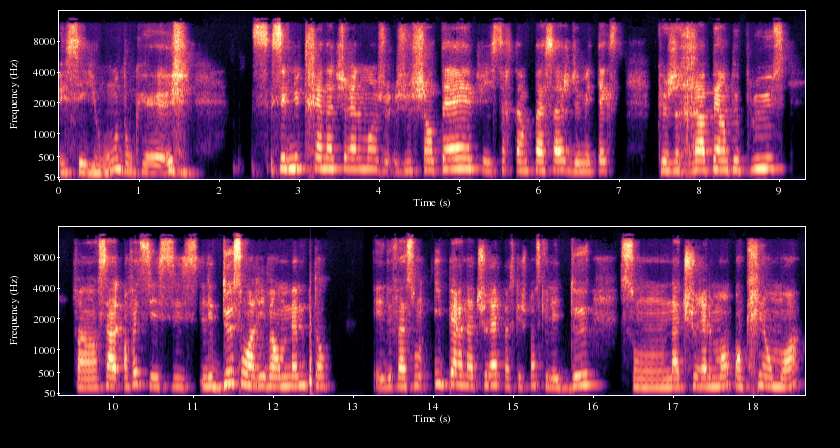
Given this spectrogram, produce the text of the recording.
essayons. Donc, c'est venu très naturellement. Je, je, chantais, puis certains passages de mes textes que je rappais un peu plus. Enfin, ça, en fait, c'est, les deux sont arrivés en même temps et de façon hyper naturelle parce que je pense que les deux sont naturellement ancrés en moi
